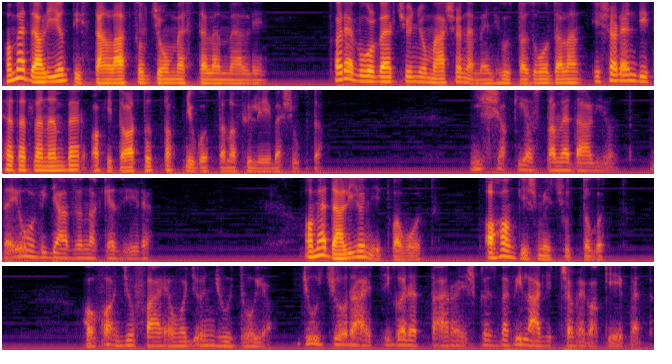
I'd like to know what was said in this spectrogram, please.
A medálion tisztán látszott John mesztelen mellén. A revolvercső nyomása nem enyhült az oldalán, és a rendíthetetlen ember, aki tartotta, nyugodtan a fülébe sugta. Nyissa ki azt a medáliont, de jól vigyázzon a kezére. A medálion nyitva volt. A hang ismét suttogott. Ha van gyufája vagy öngyújtója, gyújtson rá egy cigarettára, és közben világítsa meg a képet.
